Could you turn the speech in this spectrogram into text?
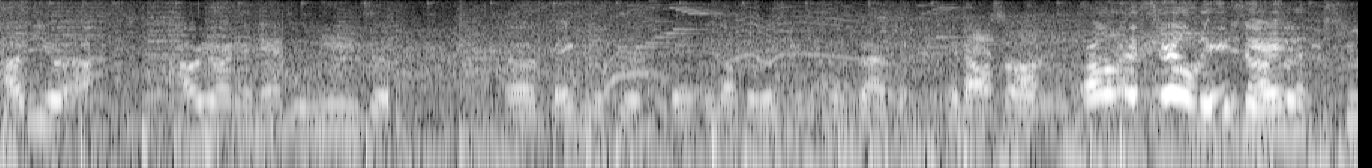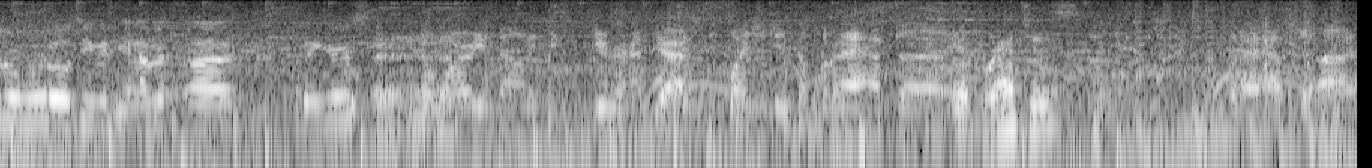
How do you uh, how are you on your hands and knees uh, uh, begging it to and, and also racing at the same time? And also, Well, it's real and easy. also Pseudo Woodles even have uh, fingers? Don't worry about it. You're gonna have to Yes. ask me questions. I'm gonna have to. Yeah, branches. I'm gonna have to. Uh,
